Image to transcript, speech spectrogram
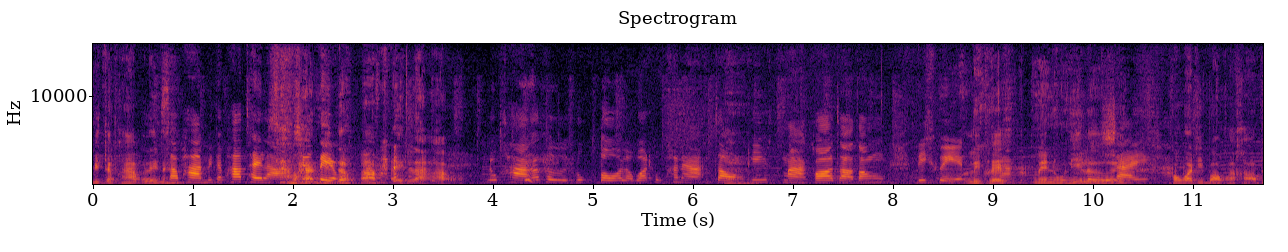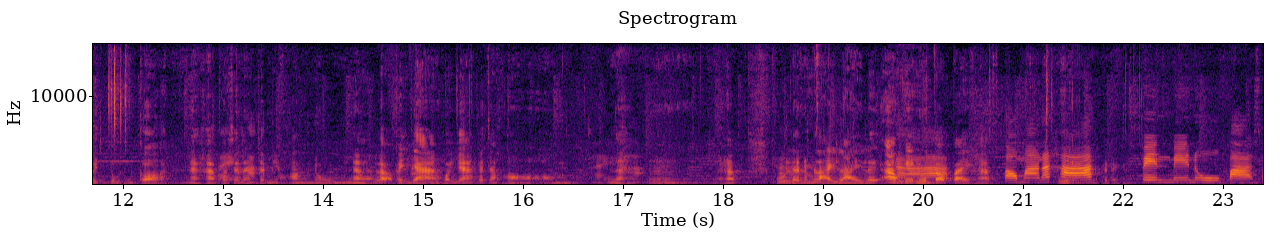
มิตรภาพอะไรนะสะพานมิตรภาพไทยลาวสะชื่พาอนเต็มิมตรภาพไทยลาว ลูกค้าก็คือทุกโต๊ะแล้วว่าทุกคณะจองเออที่มาก็จะต้องรีเควสรีเควสเมนูนี้เลย ใช่ค่ะ เพราะว่าที่บอกว่าเขาเอาไปตุ๋นก่อนนะครับใช่เพราะฉะนั้นค่ะจะมีความนุ่มนะนุ่มแล้วเอาไปย่างพอย่างก็จะหอมใช่นะค่ะอืมนะครับพูดแล้วน้ำลายไหลเลย อ้าวค่ะเมนูต่อไปครับ ต่อมานะคะนี่เป็นอะไรครับเป็นเมนูปลาส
